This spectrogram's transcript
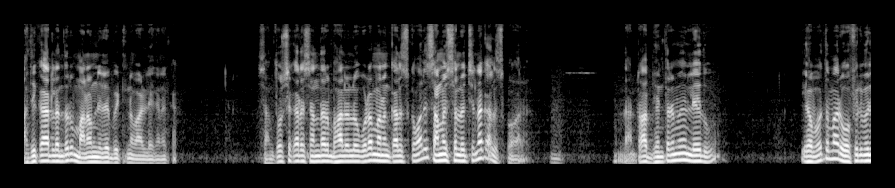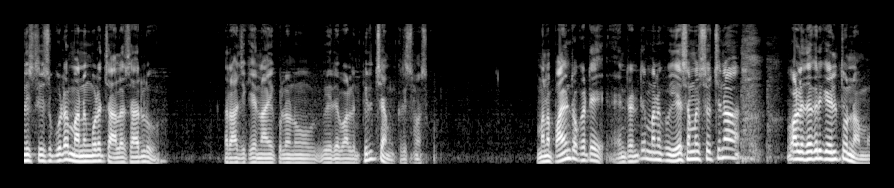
అధికారులందరూ మనం నిలబెట్టిన వాళ్ళే గనక. సంతోషకర సందర్భాలలో కూడా మనం కలుసుకోవాలి సమస్యలు వచ్చినా కలుసుకోవాలి. దాంట్లో అభ్యంతరమేం లేదు. ఇకపోతే మరి ఓఫిర్ మినిస్ట్రీస్ కూడా మనం కూడా చాలాసార్లు రాజకీయ నాయకులను వేరే వాళ్ళని పిలిచాం క్రిస్మస్కు. మన పాయింట్ ఒకటే ఏంటంటే మనకు ఏ సమస్య వచ్చినా వాళ్ళ దగ్గరికి వెళ్తున్నాము.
